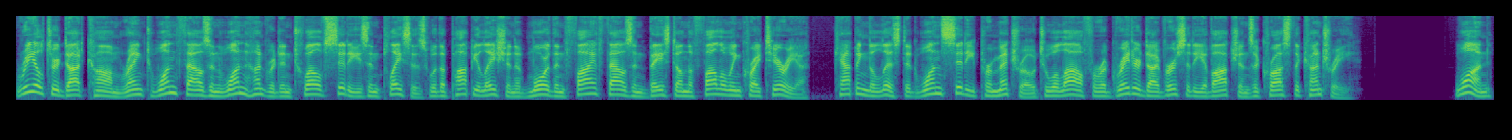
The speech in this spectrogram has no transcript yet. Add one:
Realtor.com ranked 1,112 cities and places with a population of more than 5,000 based on the following criteria, capping the list at one city per metro to allow for a greater diversity of options across the country. 1.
